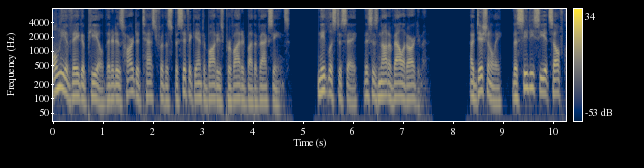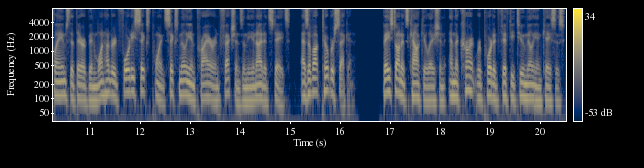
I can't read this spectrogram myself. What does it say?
only a vague appeal that it is hard to test for the specific antibodies provided by the vaccines. Needless to say, this is not a valid argument. Additionally, the CDC itself claims that there have been 146.6 million prior infections in the United States, as of October 2. Based on its calculation and the current reported 52 million cases,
